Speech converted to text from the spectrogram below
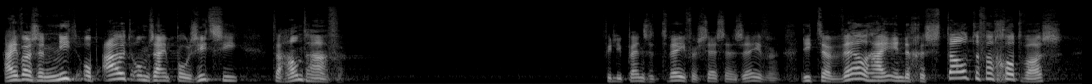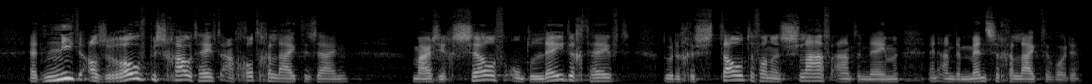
Hij was er niet op uit om zijn positie te handhaven. Filippenzen 2, vers 6 en 7. Die terwijl hij in de gestalte van God was, het niet als roof beschouwd heeft aan God gelijk te zijn, maar zichzelf ontledigd heeft door de gestalte van een slaaf aan te nemen en aan de mensen gelijk te worden.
